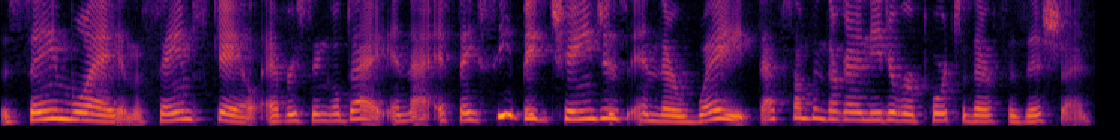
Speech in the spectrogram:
the same way, in the same scale every single day. And that if they see big changes in their weight, that's something they're going to need to report to their physician.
